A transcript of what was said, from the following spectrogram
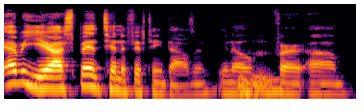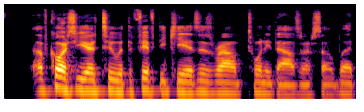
every year I spend ten to fifteen thousand. You know, mm-hmm. for um, of course year two with the fifty kids is around twenty thousand or so. But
